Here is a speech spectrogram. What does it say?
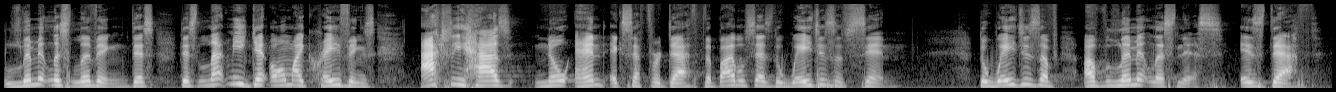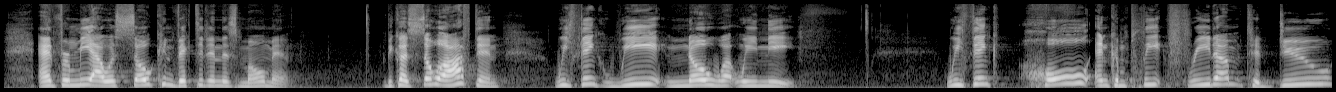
limitless living, this, this let me get all my cravings actually has no end except for death. The Bible says the wages of sin, the wages of, of limitlessness is death. And for me, I was so convicted in this moment because so often we think we know what we need. We think whole and complete freedom to do,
